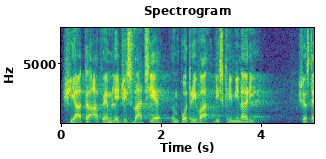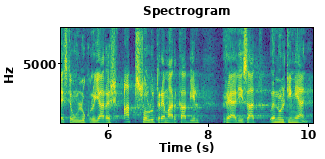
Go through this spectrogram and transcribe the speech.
Și iată, avem legislație împotriva discriminării. Și ăsta este un lucru, iarăși, absolut remarcabil realizat în ultimii ani.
